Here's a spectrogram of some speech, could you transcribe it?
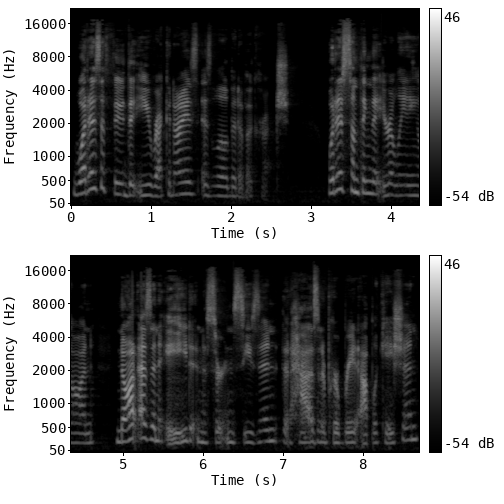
what is a food that you recognize as a little bit of a crutch? What is something that you're leaning on, not as an aid in a certain season that has an appropriate application,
